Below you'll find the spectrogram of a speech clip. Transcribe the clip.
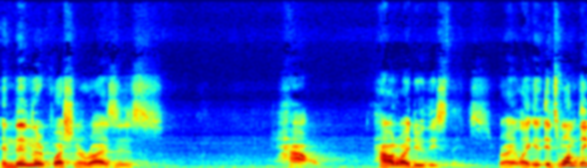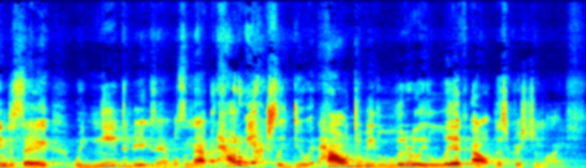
And then the question arises how? How do I do these things? Right? Like, it's one thing to say we need to be examples in that, but how do we actually do it? How do we literally live out this Christian life?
